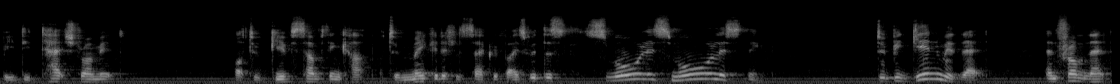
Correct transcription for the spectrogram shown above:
be detached from it, or to give something up, or to make a little sacrifice with the smallest, smallest thing. To begin with that, and from that,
